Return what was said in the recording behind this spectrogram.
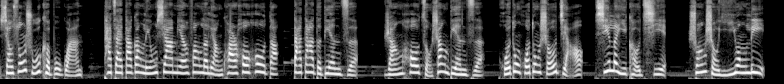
小松鼠可不管，它在大杠铃下面放了两块厚厚的、大大的垫子。然后走上垫子，活动活动手脚，吸了一口气，双手一用力，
